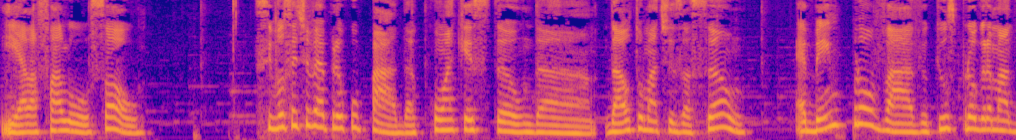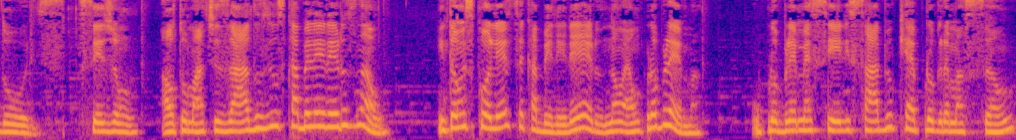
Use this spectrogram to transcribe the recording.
e ela falou: Sol, se você estiver preocupada com a questão da, da automatização, é bem provável que os programadores sejam automatizados e os cabeleireiros não. Então, escolher ser cabeleireiro não é um problema. O problema é se ele sabe o que é programação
